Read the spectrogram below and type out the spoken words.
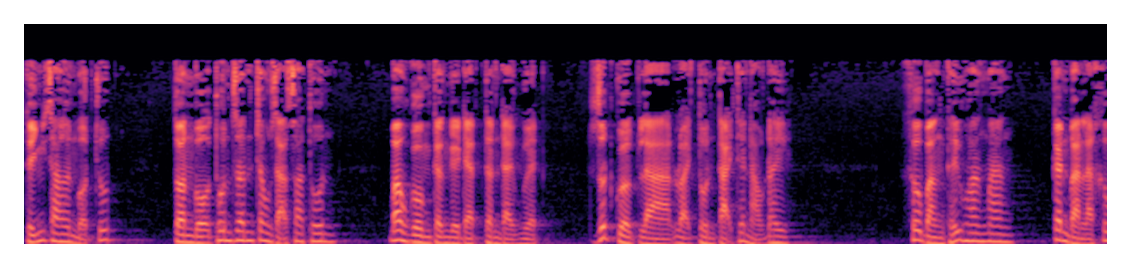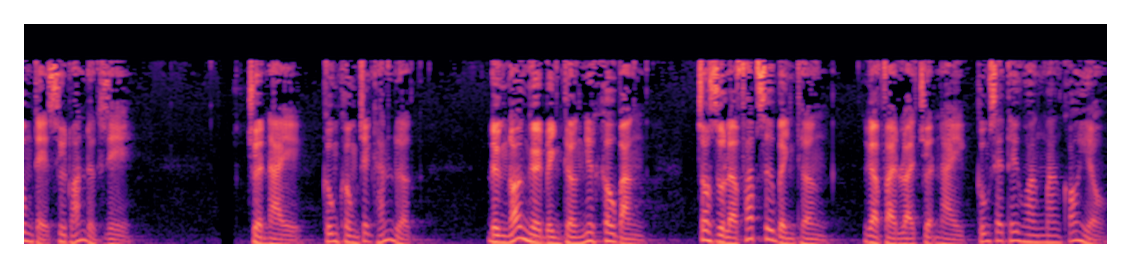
Tính xa hơn một chút, toàn bộ thôn dân trong Dạ Xoa thôn, bao gồm cả người đẹp Tần Đại Nguyệt, rốt cuộc là loại tồn tại thế nào đây? Khâu Bằng thấy hoang mang, căn bản là không thể suy đoán được gì. Chuyện này cũng không trách hắn được. Đừng nói người bình thường như Khâu Bằng, cho dù là pháp sư bình thường, gặp phải loại chuyện này cũng sẽ thấy hoang mang khó hiểu.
